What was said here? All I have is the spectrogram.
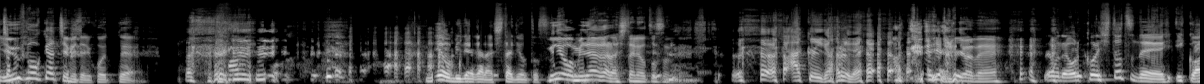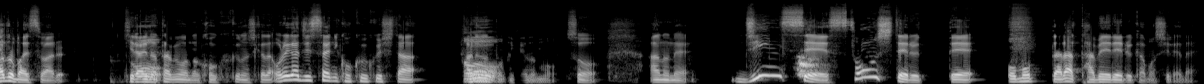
てあの UFO キャッチャーみたいにこうやって、目を見ながら下に落とす。目を見ながら下に落とすんだよ。悪意があるね。やるよね。でもね、俺これ一つね、一個アドバイスはある。嫌いな食べ物の克服の仕方。俺が実際に克服したあれだったんだけども、そう。あのね、人生損してるって思ったら食べれるかもしれない。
